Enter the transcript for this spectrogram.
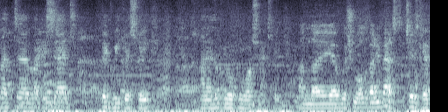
But uh, like I said, big week this week, and I hope you all can watch next week. And I uh, wish you all the very best. Cheers, Kip.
